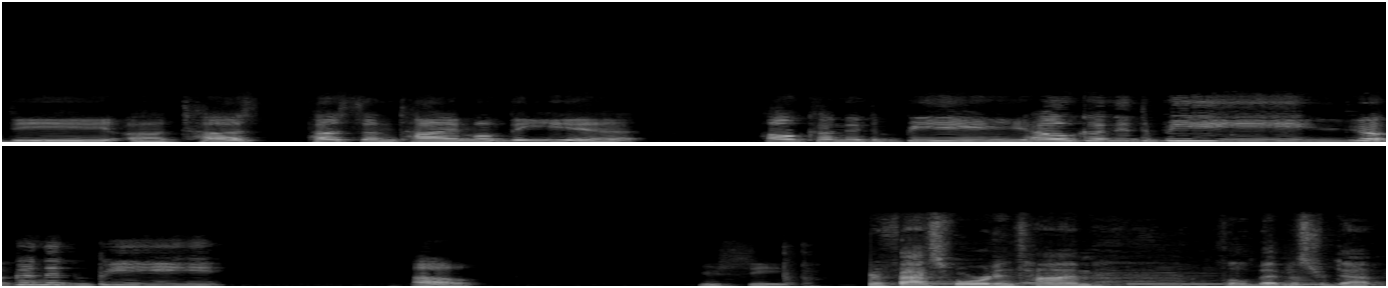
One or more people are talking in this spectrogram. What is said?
The uh, ter- person time of the year. How can it be? How can it be? How can it be? Oh, you see. We're gonna fast forward in time a little bit, Mr. Depp.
